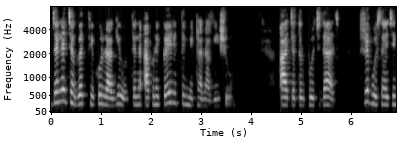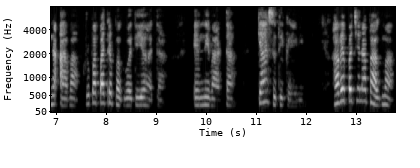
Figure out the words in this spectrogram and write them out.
જેને જગત ફીકું લાગ્યું તેને આપણે કઈ રીતે મીઠા લાગીશું? આ ચતુર્ભુજદાસ શ્રી ગુસાઈજીના આવા કૃપાપાત્ર ભગવદીય હતા. એમની વાર્તા ક્યાં સુધી કહેવી? હવે પછીના ભાગમાં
